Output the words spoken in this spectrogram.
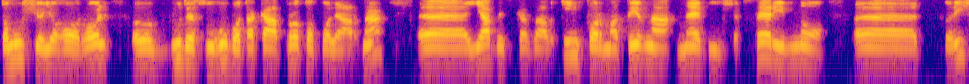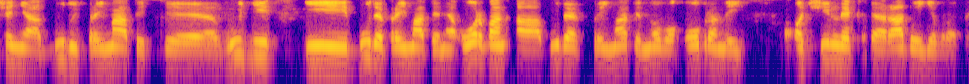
тому що його роль е, буде сугубо така протоколярна. Е, я би сказав, інформативна, не більше. Все рівно. Е, Рішення будуть прийматись е, в грудні, і буде приймати не Орбан, а буде приймати новообраний очільник Ради Європи.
